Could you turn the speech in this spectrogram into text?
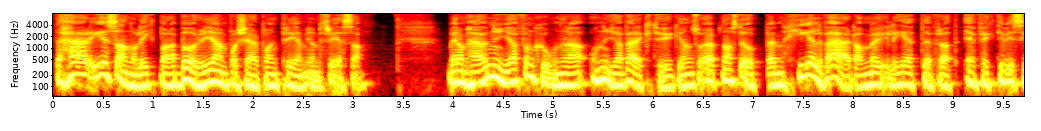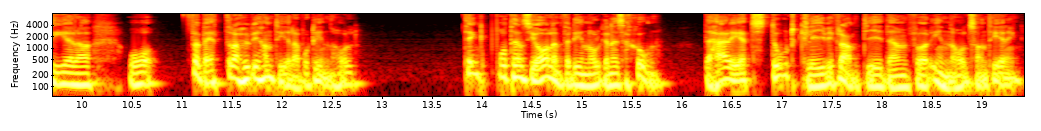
Det här är sannolikt bara början på SharePoint Premiums resa. Med de här nya funktionerna och nya verktygen så öppnas det upp en hel värld av möjligheter för att effektivisera och förbättra hur vi hanterar vårt innehåll. Tänk på potentialen för din organisation. Det här är ett stort kliv i framtiden för innehållshantering.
